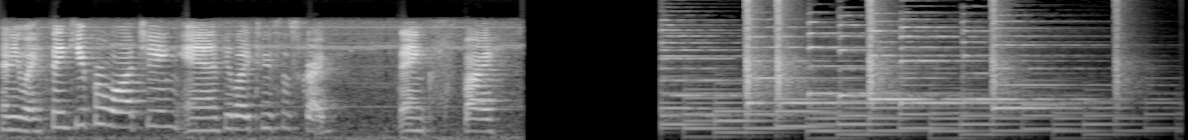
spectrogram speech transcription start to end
anyway, thank you for watching, and if you'd like to, subscribe. Thanks. Bye.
